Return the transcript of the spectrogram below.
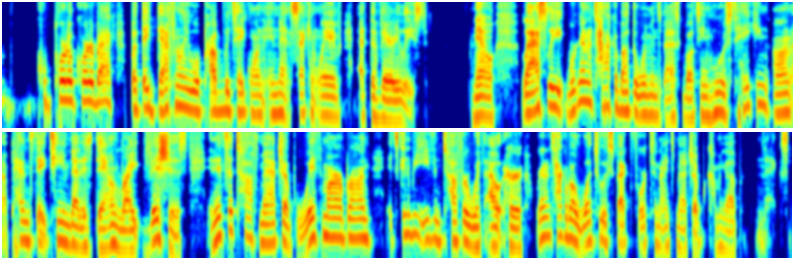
portal quarterback, but they definitely will probably take one in that second wave at the very least. Now, lastly, we're going to talk about the women's basketball team who is taking on a Penn State team that is downright vicious. And it's a tough matchup with Mara Braun. It's going to be even tougher without her. We're going to talk about what to expect for tonight's matchup coming up next.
